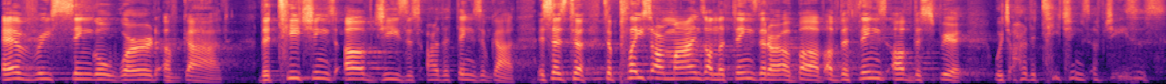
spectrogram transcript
Every single word of God. The teachings of Jesus are the things of God. It says to, to place our minds on the things that are above, of the things of the Spirit, which are the teachings of Jesus.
